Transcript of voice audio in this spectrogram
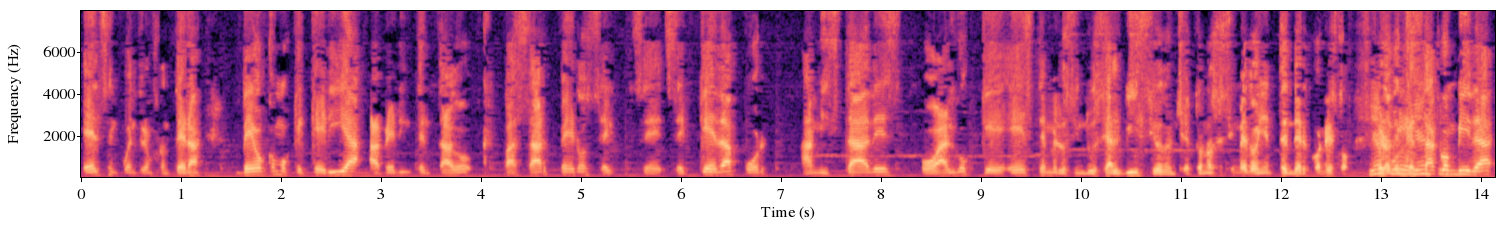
él se encuentra en frontera. Veo como que quería haber intentado pasar, pero se, se, se queda por amistades o algo que este me los induce al vicio, Don Cheto. No sé si me doy a entender con esto, pero de que 100%. está con vida,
